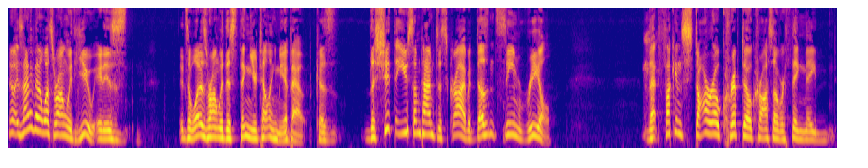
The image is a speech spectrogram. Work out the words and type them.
No, it's not even a what's wrong with you. It is it's a what is wrong with this thing you're telling me about cuz the shit that you sometimes describe it doesn't seem real. That fucking Starro crypto crossover thing made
